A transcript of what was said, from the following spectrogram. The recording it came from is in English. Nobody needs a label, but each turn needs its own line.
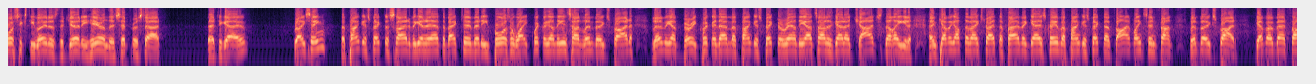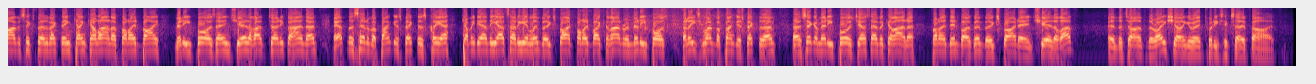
460 metres the journey here and they're set for a start. But to go. Racing. The Punk Inspector slow to begin it out the back two many Paws away quickly on the inside. Limburg's Pride. Looming up very quickly though. Punk Inspector around the outside is going to charge the lead. And coming off the back straight, the favourite goes clear. Punk Inspector five lengths in front. Limburg's Pride. Give about five or six further back then Kankalana followed by Many Paws and Share the Love for home though. Out in the centre, a Punk Inspector's clear. Coming down the outside again, Limburg's Pride followed by Kalana and Many Paws. An easy one for Punk Inspector though. Uh, second Many Paws just over Kalana. Followed then by Limburg's Pride and Share the Love. And the time for the race showing around 26.05.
